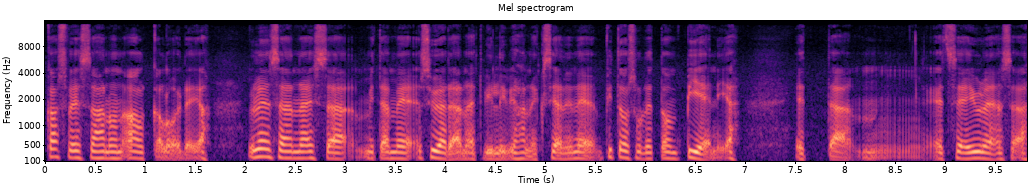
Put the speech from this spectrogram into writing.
kasveissahan on alkaloideja. Yleensä näissä, mitä me syödään näitä villivihanneksia, niin ne pitoisuudet on pieniä. Että, mm, että se ei yleensä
